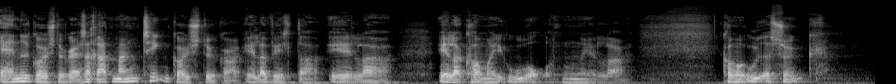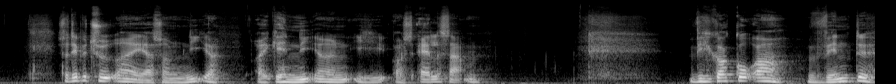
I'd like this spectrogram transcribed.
andet går i stykker. Altså ret mange ting går i stykker, eller vælter, eller, eller kommer i uorden, eller kommer ud af synk. Så det betyder, at jeg som nier, og igen nieren i os alle sammen, vi kan godt gå og vente,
